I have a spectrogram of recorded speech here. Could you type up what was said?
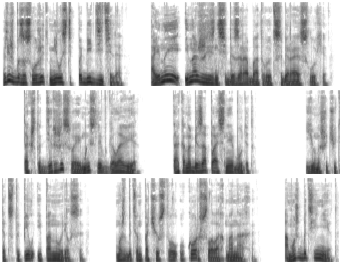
лишь бы заслужить милость победителя. А иные и на жизнь себе зарабатывают, собирая слухи. Так что держи свои мысли в голове. Так оно безопаснее будет. Юноша чуть отступил и понурился. Может быть, он почувствовал укор в словах монаха, а может быть и нет.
